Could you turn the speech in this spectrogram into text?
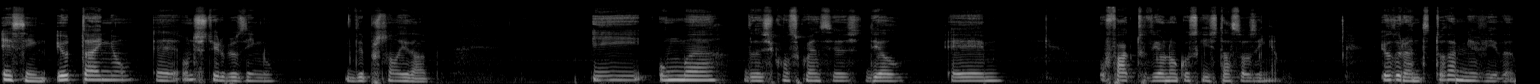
É assim, eu tenho uh, um distúrbiozinho de personalidade e uma das consequências dele é o facto de eu não conseguir estar sozinha. Eu, durante toda a minha vida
